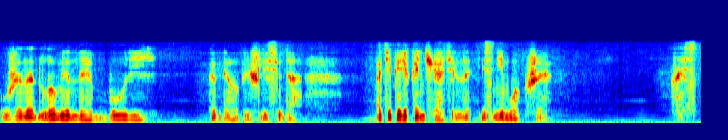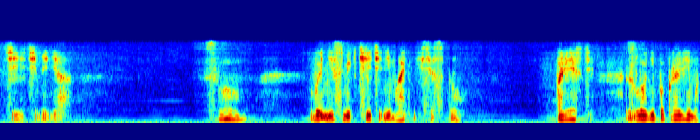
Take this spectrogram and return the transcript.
уже надломленная бурей, когда вы пришли сюда, а теперь окончательно изнемогшая. Простите меня. Словом, вы не смягчите ни мать, ни сестру. Поверьте, зло непоправимо,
